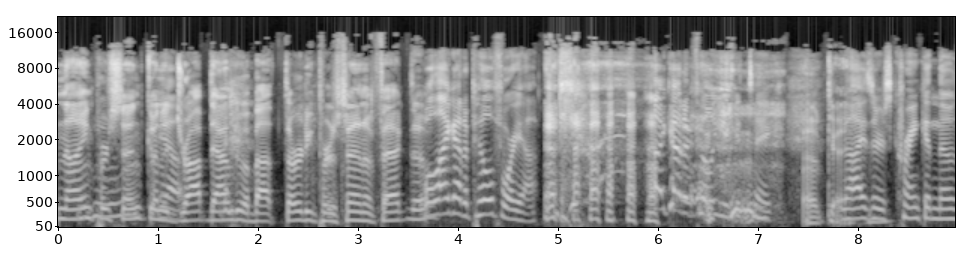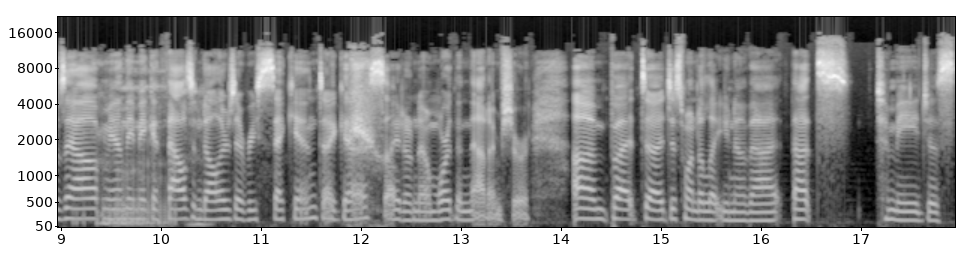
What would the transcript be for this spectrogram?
89% going to Yeah. drop down to about 30% effective? Well, I got a pill for you. I got a pill you can take. okay. Pfizer's cranking those out. Man, they make a thousand dollars every second. I guess I don't know more than that. I'm sure, um, but uh, just wanted to let you know that that's to me just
